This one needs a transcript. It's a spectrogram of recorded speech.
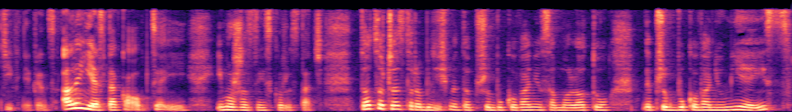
dziwnie, więc, ale jest taka opcja i, i można z niej skorzystać. To, co często robiliśmy, to przy bukowaniu samolotu, przy bukowaniu miejsc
